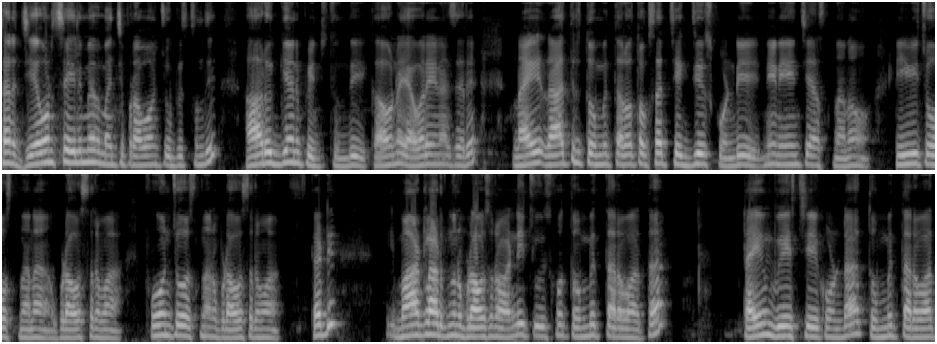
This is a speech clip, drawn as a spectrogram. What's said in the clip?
తన జీవనశైలి మీద మంచి ప్రభావం చూపిస్తుంది ఆరోగ్యాన్ని పెంచుతుంది. కావున ఎవరైనా సరే నై రాత్రి తొమ్మిది తర్వాత ఒకసారి చెక్ చేసుకోండి. నేను ఏం చేస్తున్నాను? టీవీ చూస్తున్నానా? ఇప్పుడు అవసరమా? ఫోన్ చూస్తున్నాను ఇప్పుడు అవసరమా? కాబట్టి మాట్లాడుతున్నాను ఇప్పుడు అవసరం అన్నీ చూసుకొని తొమ్మిది తర్వాత టైం వేస్ట్ చేయకుండా తొమ్మిది తర్వాత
